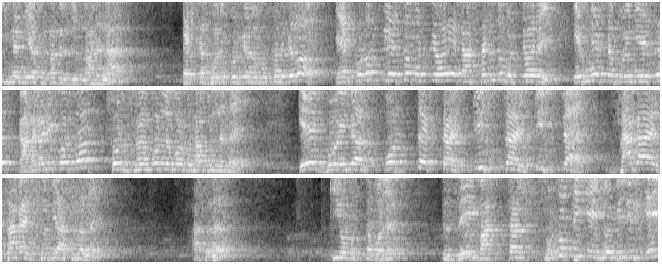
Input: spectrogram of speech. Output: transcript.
কিনে নিয়ে আসে তাদের জন্য আরে না? একটা গরিপুর গেল মুখানে গেল, এখনও প্লেতে ভর্তি হয় নার্সারি তো ভর্তি হয় নাই। এমনি একটা বই নিয়ে এসে গাড়াগাড়ি করব, সরু সরু পড়লে পড়ব না পড়লে নাই। এই বইটার প্রত্যেকটায় পৃষ্ঠায় পৃষ্ঠায় জাগায় জাগায় ছবি আছে না নাই? আছে না? কি অবস্থা বলে তো যেই বাচ্চা ছোট থেকে নবীজির এই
